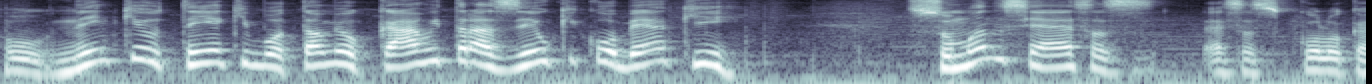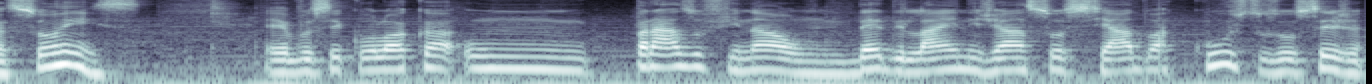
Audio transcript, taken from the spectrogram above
ou nem que eu tenha que botar o meu carro e trazer o que couber aqui. Somando-se a essas, essas colocações, é, você coloca um prazo final, um deadline já associado a custos, ou seja,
